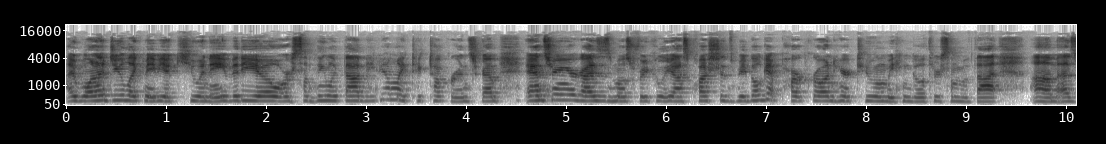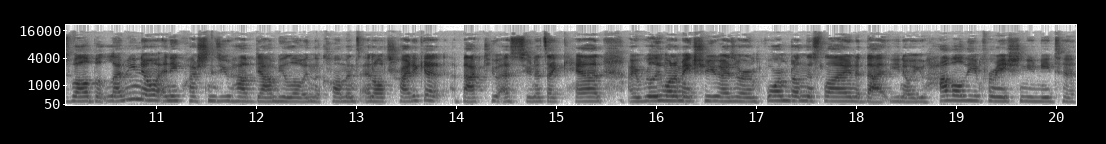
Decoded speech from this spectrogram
I want to do like maybe a Q&A video or something like that, maybe on my TikTok or Instagram, answering your guys' most frequently asked questions. Maybe I'll get Parker on here too and we can go through some of that. Um, um, as well. But let me know any questions you have down below in the comments and I'll try to get back to you as soon as I can. I really want to make sure you guys are informed on this line, that you know you have all the information you need to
